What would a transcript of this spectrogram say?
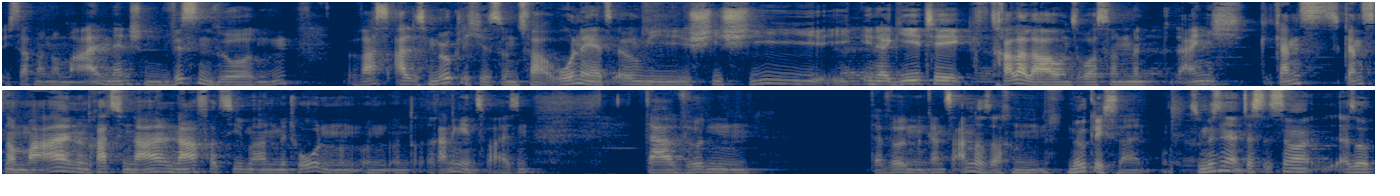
ich sag mal, normalen Menschen wissen würden, was alles möglich ist. Und zwar ohne jetzt irgendwie Shishi, Energetik, Tralala und sowas, sondern mit eigentlich ganz, ganz normalen und rationalen, nachvollziehbaren Methoden und, und, und Herangehensweisen. Da würden, da würden ganz andere Sachen möglich sein. Sie müssen ja, das ist immer, also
